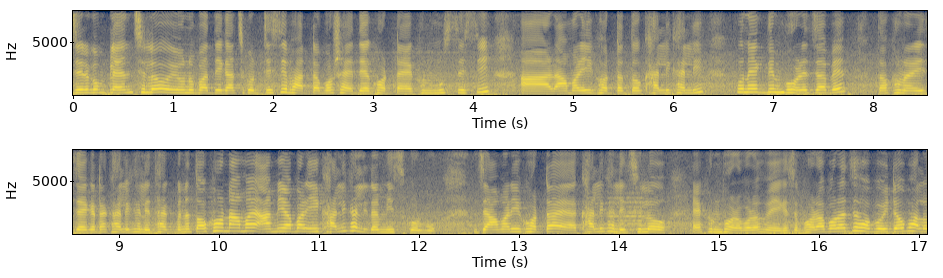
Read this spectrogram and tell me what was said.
যেরকম প্ল্যান ছিল, ওই অনুপাতে কাজ করতেছি। ভাতটা বসায় দিয়ে ঘরটা এখন মুছতেছি। আর আমার এই ঘরটা তো খালি খালি। কোনো একদিন ভরে যাবে, তখন আর এই জায়গাটা খালি খালি থাকবে না। তখন আমার আমি আবার এই খালি খালিটা মিস করব। যে আমার এই ঘরটা খালি খালি ছিল, এখন ভরা ভরা হয়ে গেছে। ভরা ভরা যে হবে, ওইটাও ভালো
